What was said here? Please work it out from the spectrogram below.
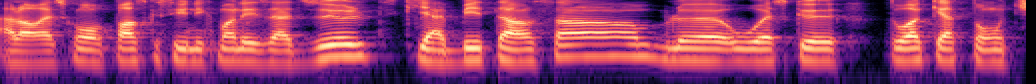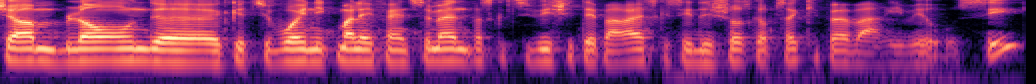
Alors, est-ce qu'on pense que c'est uniquement des adultes qui habitent ensemble euh, ou est-ce que toi qui as ton chum blonde euh, que tu vois uniquement les fins de semaine parce que tu vis chez tes parents, est-ce que c'est des choses comme ça qui peuvent arriver aussi?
